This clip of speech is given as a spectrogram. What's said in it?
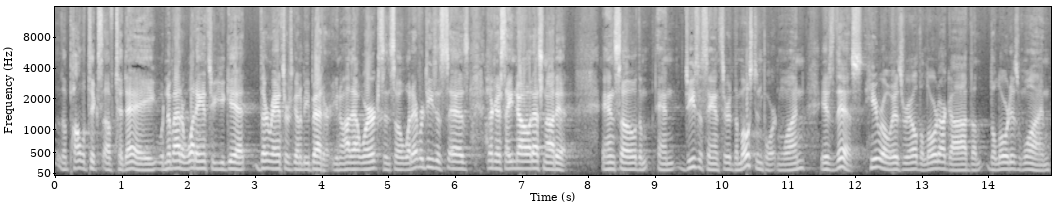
the politics of today, no matter what answer you get, their answer is going to be better. You know how that works? And so whatever Jesus says, they're going to say, no, that's not it. And so, the, and Jesus answered, the most important one is this Hear, O Israel, the Lord our God, the, the Lord is one.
